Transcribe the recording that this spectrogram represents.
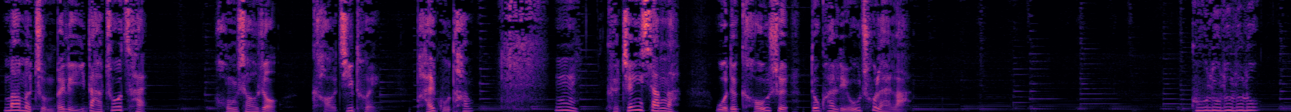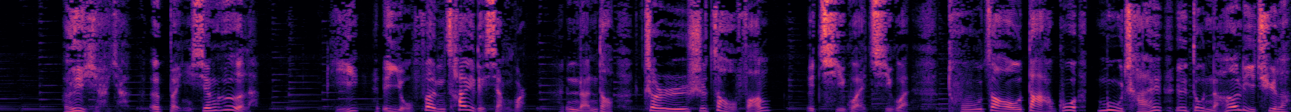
妈妈准备了一大桌菜：红烧肉、烤鸡腿、排骨汤。嗯，可真香啊！我的口水都快流出来了。咕噜噜噜噜。哎呀呀！呃，本仙饿了。咦，有饭菜的香味儿？难道这儿是灶房？奇怪奇怪，土灶大锅、木柴都哪里去了？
